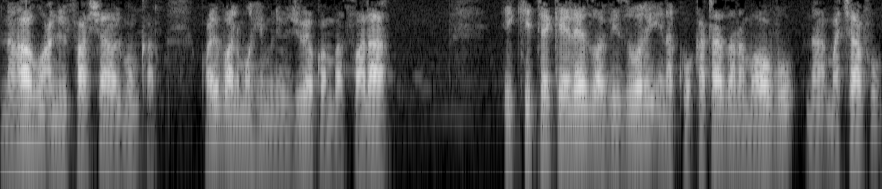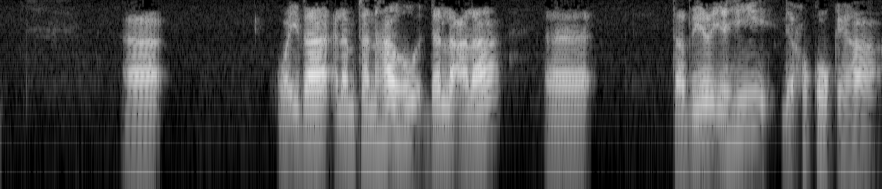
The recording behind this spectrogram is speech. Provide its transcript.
nahahu anil fahsha wal munkar. Kwa hivyo muhimu ni ujue kwamba sala ikitekelezwa vizuri inakukataza na maovu na machafu. Uh, wa idha lam tanhahu dalla ala uh, tadhi'ihi lihuquqiha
